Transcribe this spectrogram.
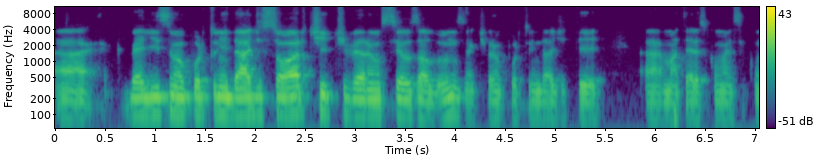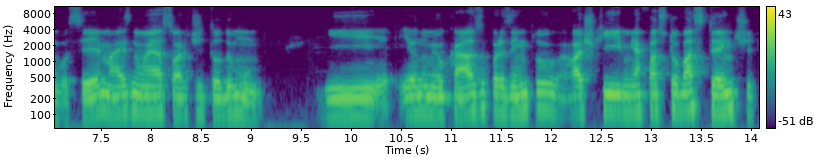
a belíssima oportunidade e sorte tiveram seus alunos, né? Que tiveram a oportunidade de ter uh, matérias como essa com você, mas não é a sorte de todo mundo. E eu, no meu caso, por exemplo, acho que me afastou bastante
